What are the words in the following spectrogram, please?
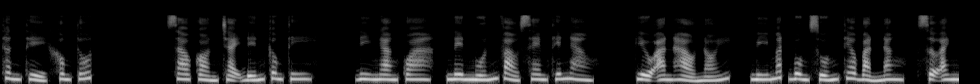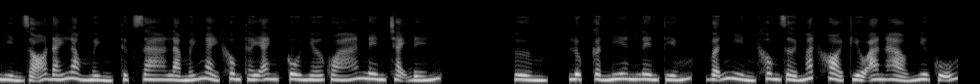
thân thể không tốt. Sao còn chạy đến công ty? Đi ngang qua, nên muốn vào xem thế nào? Kiều An Hảo nói, mí mắt buông xuống theo bản năng, sợ anh nhìn rõ đáy lòng mình, thực ra là mấy ngày không thấy anh cô nhớ quá nên chạy đến. Ừm, Lục Cần Niên lên tiếng, vẫn nhìn không rời mắt khỏi Kiều An Hảo như cũ.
